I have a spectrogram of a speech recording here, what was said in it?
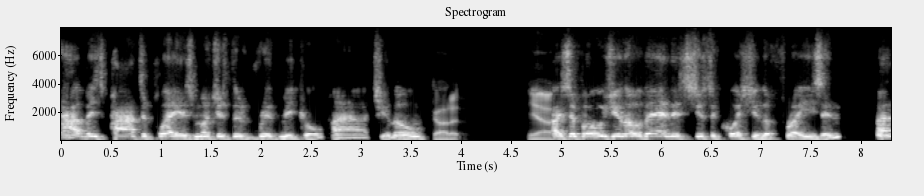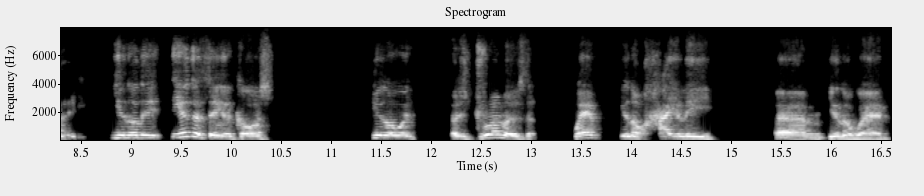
have its part to play as much as the rhythmical part, you know? Got it. Yeah. I suppose, you know, then it's just a question of phrasing. And, you know, the, the other thing, of course, you know, as drummers, that we're, you know, highly, um, you know, we're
